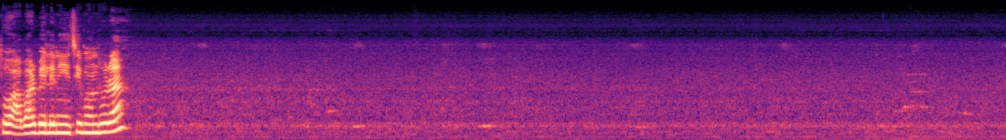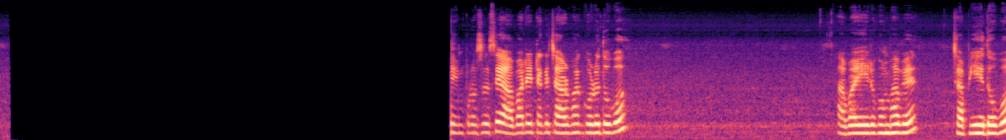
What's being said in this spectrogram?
তো আবার বেলে নিয়েছি বন্ধুরা। সেম প্রসেসে আবার এটাকে চার ভাগ করে দেবো। আবার এরকমভাবে চাপিয়ে দেবো।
